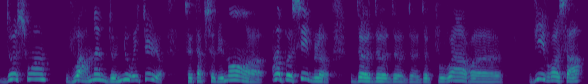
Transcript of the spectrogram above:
de soins, voire même de nourriture. C'est absolument euh, impossible de, de, pouvoir euh, vivre ça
